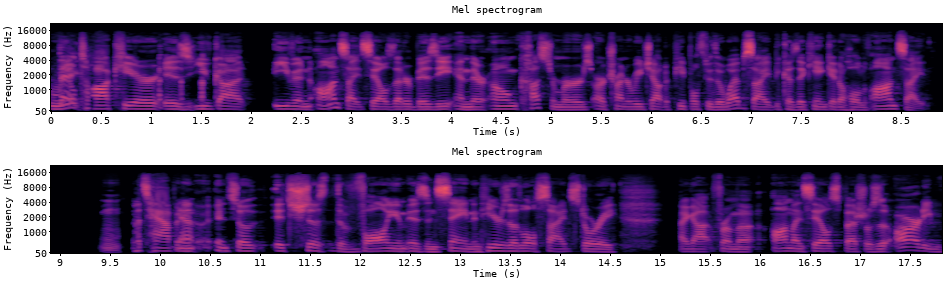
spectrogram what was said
real talk here is you've got even on-site sales that are busy and their own customers are trying to reach out to people through the website because they can't get a hold of on-site. Mm. That's happening. And so it's just the volume is insane. And here's a little side story I got from an online sales specialist that's already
